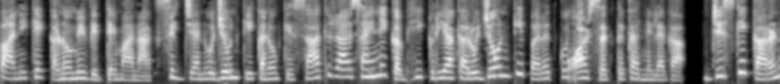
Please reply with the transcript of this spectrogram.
पानी के कणों में विद्यमान ऑक्सीजन ओजोन के कणों के साथ रासायनिक अभिक्रिया कर ओजोन की परत को और सख्त करने लगा, जिसके कारण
